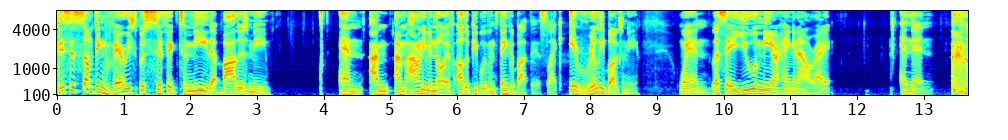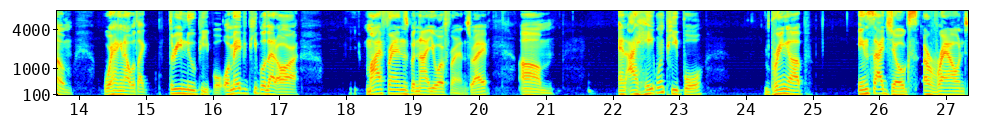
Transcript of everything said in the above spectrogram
This is something very specific to me that bothers me. And I'm, I'm I don't even know if other people even think about this. Like it really bugs me when let's say you and me are hanging out, right? And then we're hanging out with like three new people or maybe people that are my friends but not your friends, right? Um and I hate when people bring up inside jokes around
